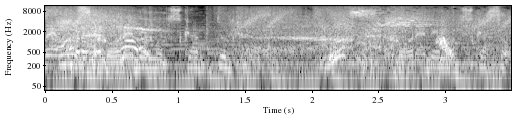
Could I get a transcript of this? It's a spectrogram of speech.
れでも使っとく。これでも使そう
